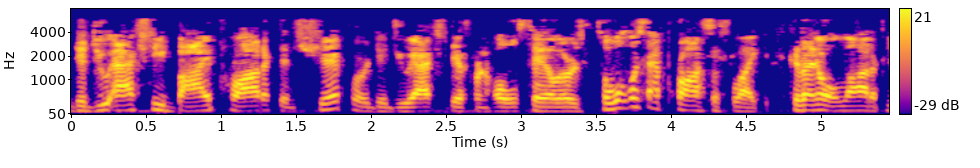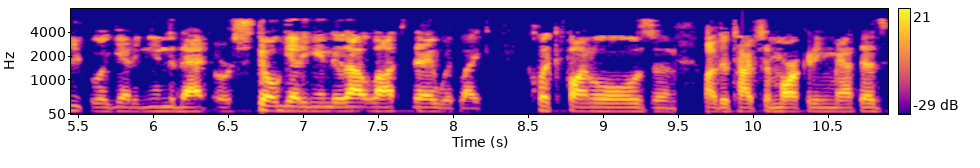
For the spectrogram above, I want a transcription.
did you actually buy product and ship or did you actually different wholesalers? So what was that process like? Because I know a lot of people are getting into that or still getting into that a lot today with like ClickFunnels and other types of marketing methods.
